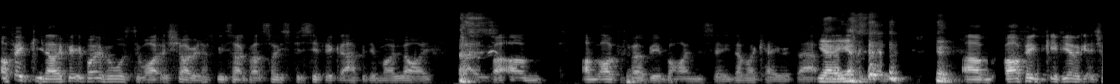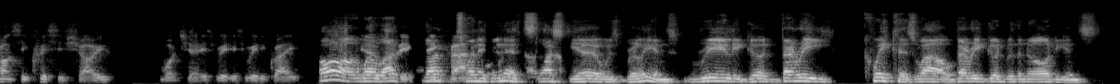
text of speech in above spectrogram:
I think you know if, if I ever was to write a show, it'd have to be something about so specific that happened in my life. But um, I'm, I prefer being behind the scenes. I'm okay with that. Yeah, yeah. um, but I think if you ever get a chance to see Chris's show, watch it. It's really it's really great. Oh well, Yeah, that, big- that big twenty minutes last year was brilliant. Really good, very quick as well. Very good with an audience.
